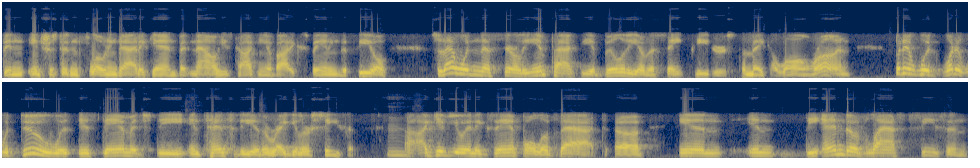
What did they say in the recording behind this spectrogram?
been interested in floating that again. But now he's talking about expanding the field, so that wouldn't necessarily impact the ability of a St. Peter's to make a long run but it would what it would do is damage the intensity of the regular season. Mm. I give you an example of that. Uh, in in the end of last season,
